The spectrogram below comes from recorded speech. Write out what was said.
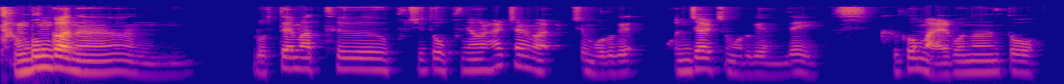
당분간은 롯데마트 부지도 분양을 할지 말지 모르겠, 언제 할지 모르겠는데, 그거 말고는 또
